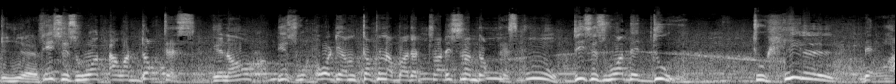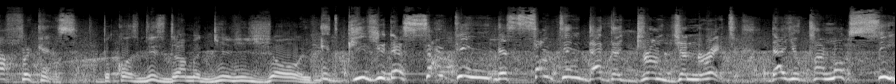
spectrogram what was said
Yes. This is what our doctors, you know, this is what all the, I'm talking about the traditional doctors. Mm-hmm. This is what they do to heal the Africans. Because this drama gives you joy. It gives you there's something there's something that the drum generate that you cannot see.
